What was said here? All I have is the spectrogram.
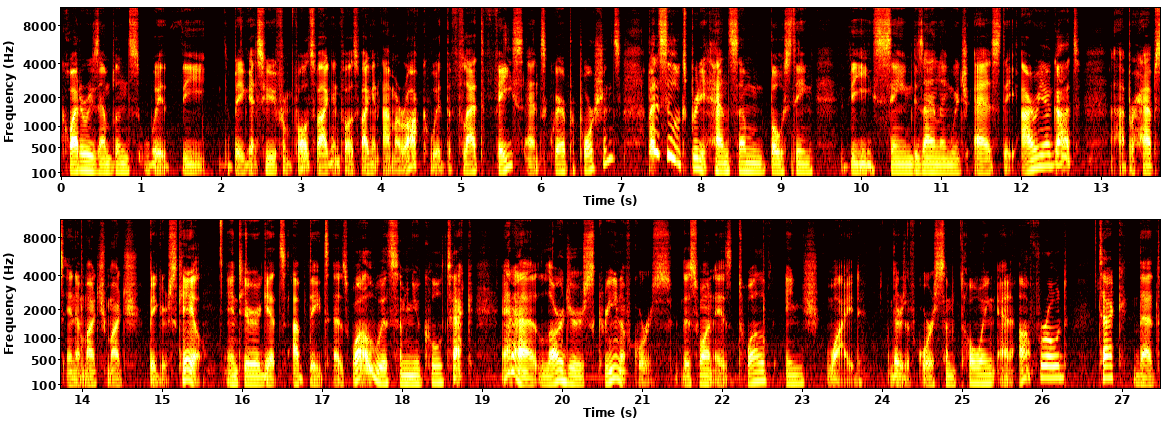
quite a resemblance with the the big SUV from Volkswagen, Volkswagen Amarok, with the flat face and square proportions, but it still looks pretty handsome, boasting the same design language as the Ariya got, uh, perhaps in a much, much bigger scale. Interior gets updates as well with some new cool tech and a larger screen, of course. This one is 12 inch wide. There's, of course, some towing and off road tech that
